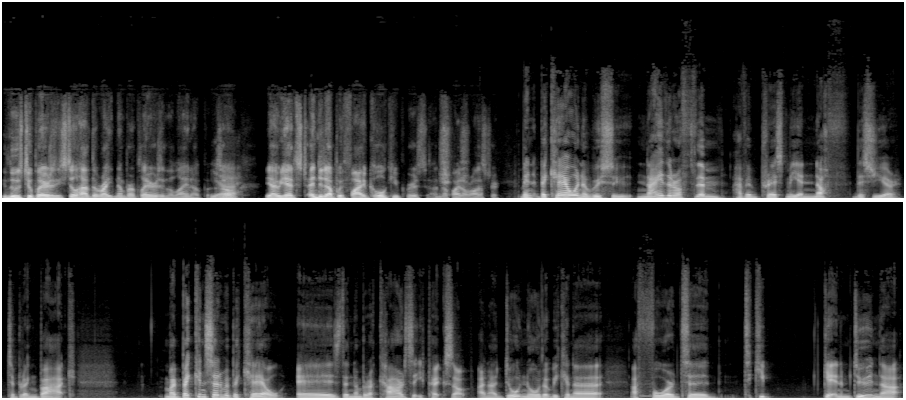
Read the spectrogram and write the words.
you lose two players and you still have the right number of players in the lineup. Yeah. So yeah, we had ended up with five goalkeepers on the final roster. I mean, Bikel and Owusu, neither of them have impressed me enough this year to bring back. My big concern with Bikel is the number of cards that he picks up, and I don't know that we can uh, afford to to keep getting him doing that.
